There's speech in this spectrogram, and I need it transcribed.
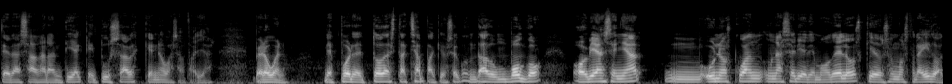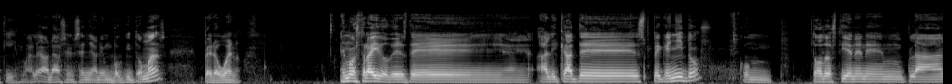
te da esa garantía que tú sabes que no vas a fallar. Pero bueno, después de toda esta chapa que os he contado un poco, os voy a enseñar mm, unos una serie de modelos que os hemos traído aquí, ¿vale? Ahora os enseñaré un poquito más, pero bueno. Hemos traído desde alicates pequeñitos, todos tienen en plan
